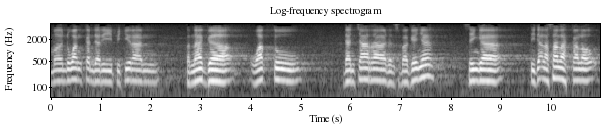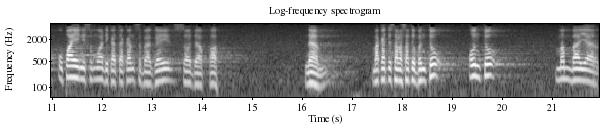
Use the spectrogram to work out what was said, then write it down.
menuangkan dari pikiran, tenaga, waktu dan cara dan sebagainya sehingga tidaklah salah kalau upaya ini semua dikatakan sebagai sedekah. Nah, maka itu salah satu bentuk untuk membayar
